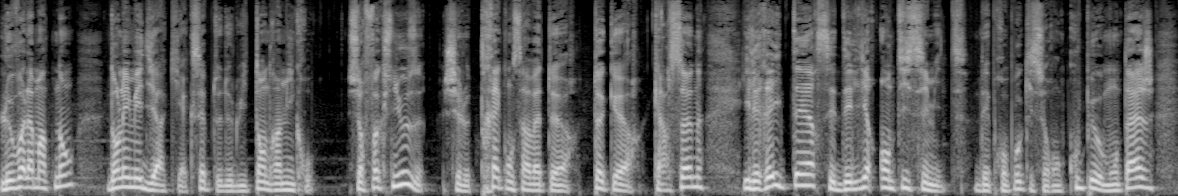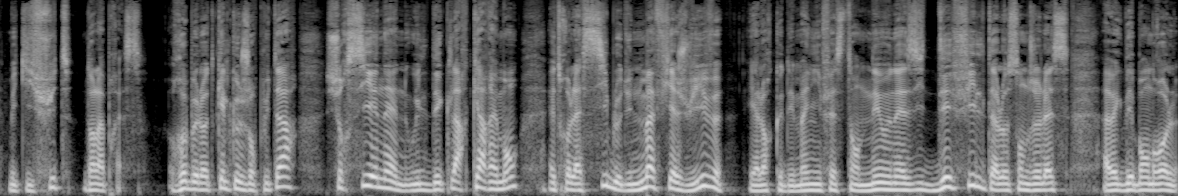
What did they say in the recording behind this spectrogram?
Le voilà maintenant dans les médias qui acceptent de lui tendre un micro. Sur Fox News, chez le très conservateur Carlson, il réitère ses délires antisémites, des propos qui seront coupés au montage mais qui fuitent dans la presse. Rebelote quelques jours plus tard sur CNN où il déclare carrément être la cible d'une mafia juive et alors que des manifestants néo-nazis défilent à Los Angeles avec des banderoles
